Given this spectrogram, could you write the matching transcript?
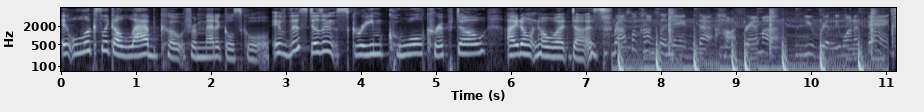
it looks like a lab coat from medical school. If this doesn't scream cool crypto, I don't know what does. Russell Conklin name that hot grandma. You really wanna bang.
